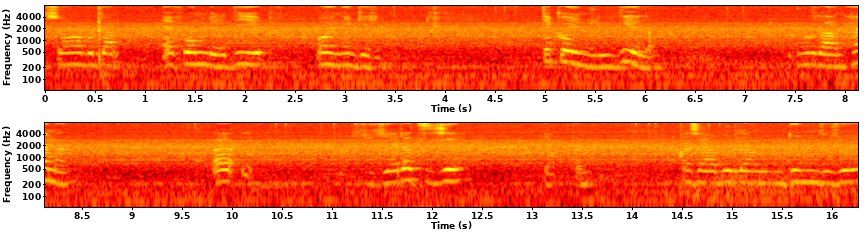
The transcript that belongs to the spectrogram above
Sonra buradan F11 deyip oyuna girin. Tek oyunculu diyelim. Buradan hemen yaratıcı yaptım. Mesela buradan dümdüzü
